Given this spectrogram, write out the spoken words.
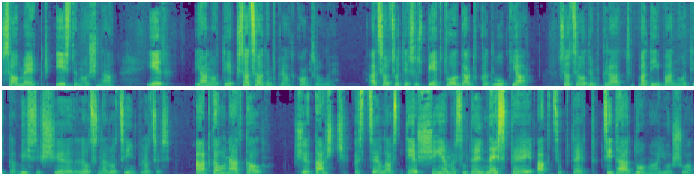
savu mērķu īstenošanā, ir jānotiek sociāldemokrāta kontrolē. Atcaucoties uz piekto gadu, kad lūk, jā, sociāldemokrātu vadībā notika visi šie revolucionāro cīņu procesi. Atkal un atkal šie kašķi, kas cēlās tieši šī iemesla dēļ, nespēja akceptēt citādi domājošo.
